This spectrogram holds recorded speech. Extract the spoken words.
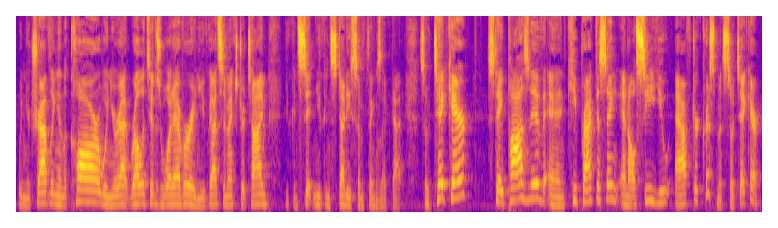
When you're traveling in the car when you're at relatives whatever and you've got some extra time you can sit and you can study some things like that. So take care stay positive and keep practicing and i'll see you after christmas. So take care.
